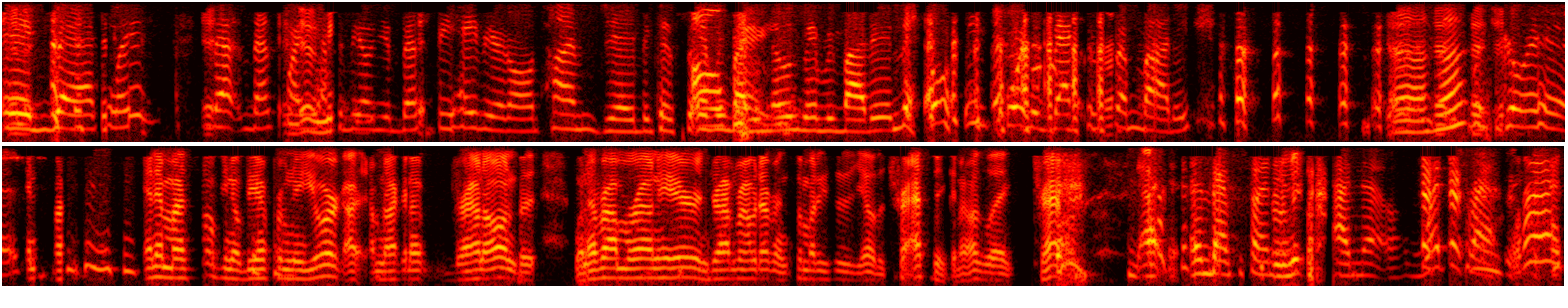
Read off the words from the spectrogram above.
exactly. That that's why you have to be on your best behavior at all times, Jay, because everybody okay. knows everybody and they'll report it back to somebody. Uh-huh. But go ahead. and then myself, you know, being from New York, I, I'm not gonna drown on, but whenever I'm around here and driving around whatever, and somebody says, "Yo, the traffic," and I was like, "Traffic." I, and that's funny. I know. What traffic? What?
